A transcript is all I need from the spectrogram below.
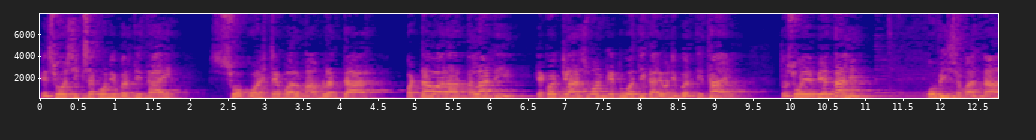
કે સો શિક્ષકોની ભરતી થાય, સો કોન્સ્ટેબલ, મામલતદાર, પટ્ટાવાળા, તલાટી કે કોઈ ક્લાસ વન કે ટુ અધિકારીઓની ભરતી થાય તો સો એ બેતાલીસ. ઓબી સમાજના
